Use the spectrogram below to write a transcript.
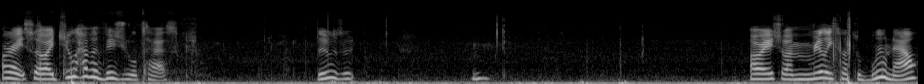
All right, so I do have a visual task. Blue is it? Hmm. All right, so I'm really close to blue now.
